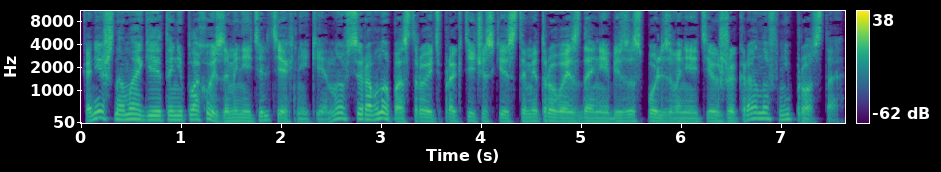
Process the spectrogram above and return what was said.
Конечно, магия — это неплохой заменитель техники, но все равно построить практически стометровое здание без использования тех же кранов непросто.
